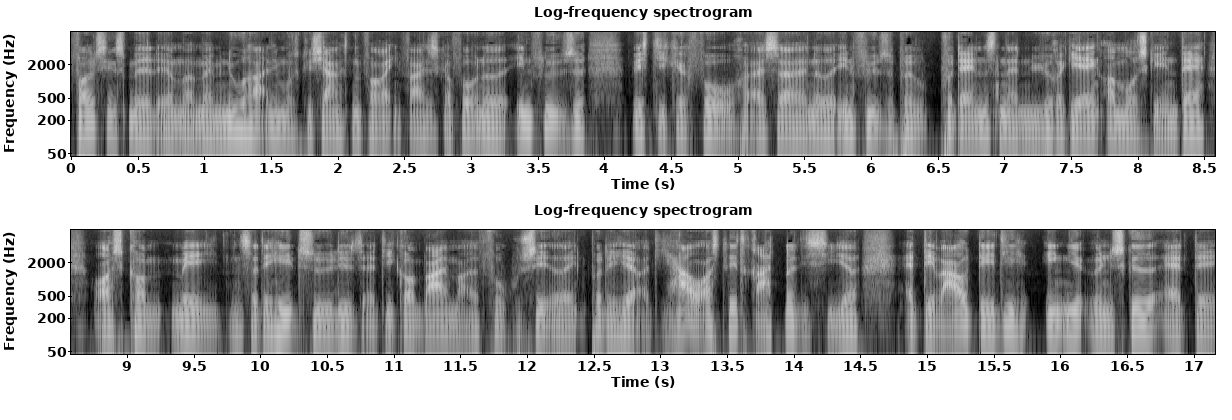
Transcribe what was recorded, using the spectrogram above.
folketingsmedlemmer, men nu har de måske chancen for rent faktisk at få noget indflydelse, hvis de kan få altså, noget indflydelse på, på dannelsen af den nye regering, og måske endda også komme med i den. Så det er helt tydeligt, at de går meget, meget fokuseret ind på det her, og de har jo også lidt ret, når de siger, at det var jo det, de egentlig ønskede, at øh,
